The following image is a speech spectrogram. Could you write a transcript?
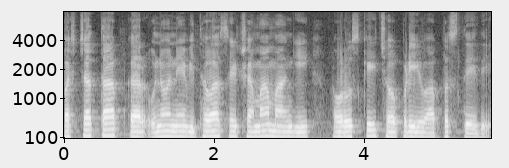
पश्चाताप कर उन्होंने विधवा से क्षमा मांगी और उसकी झोपड़ी वापस दे दी।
